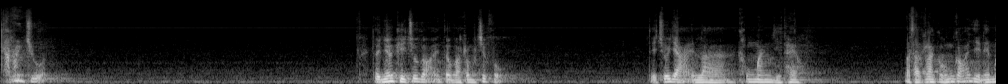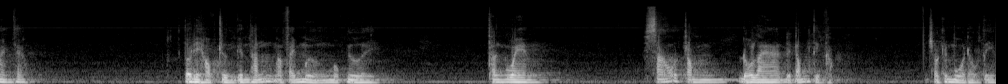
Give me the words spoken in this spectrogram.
Cảm ơn Chúa. Tôi nhớ khi Chúa gọi tôi vào trong chức vụ, thì Chúa dạy là không mang gì theo. Và thật ra cũng không có gì để mang theo. Tôi đi học trường Kinh Thánh mà phải mượn một người thân quen 600 đô la để đóng tiền học cho cái mùa đầu tiên.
